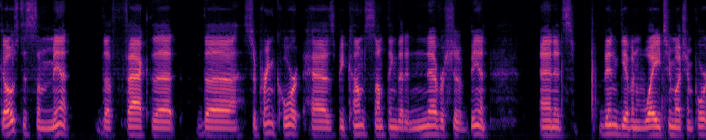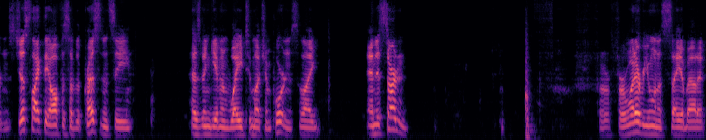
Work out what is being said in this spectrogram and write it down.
goes to cement the fact that the Supreme Court has become something that it never should have been. And it's been given way too much importance. Just like the office of the presidency has been given way too much importance. Like, and it started for, for whatever you want to say about it.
